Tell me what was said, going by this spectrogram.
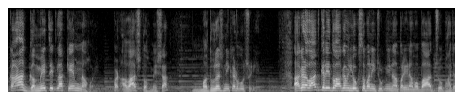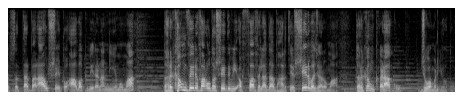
કાણા ગમે તેટલા કેમ ના હોય. પણ અવાજ તો હંમેશા મધુર જ નીકળવો જોઈએ. આગળ વાત કરીએ તો આગામી લોકસભાની ચૂંટણીના પરિણામો બાદ જો ભાજપ સત્તા પર આવશે તો આવકવેરાના નિયમોમાં ધરખમ ફેરફારો થશે તેવી અફવા ફેલાતા ભારતીય શેર બજારોમાં ધરખમ કડાકો જોવા મળ્યો હતો.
